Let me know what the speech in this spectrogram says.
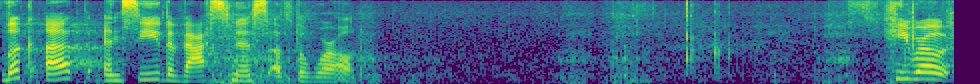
Look Up and See the Vastness of the World. He wrote,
